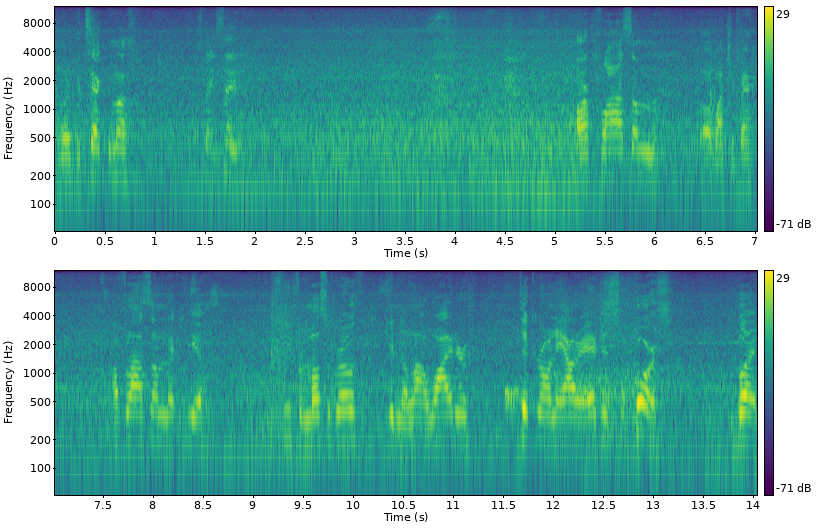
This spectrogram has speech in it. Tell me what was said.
I'm gonna protect the muscle. Stay safe. or fly something, oh, watch your back, fly something that could be a key for muscle growth, getting a lot wider, thicker on the outer edges, of course, but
